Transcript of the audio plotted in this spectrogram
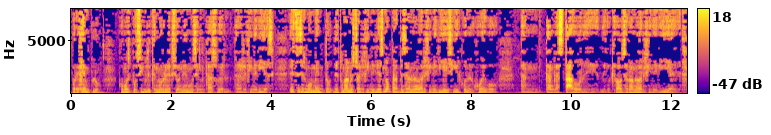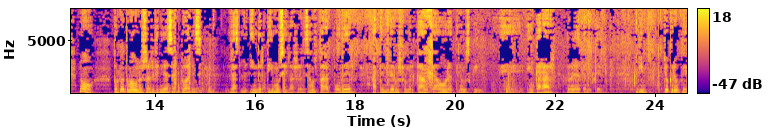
Por ejemplo, ¿cómo es posible que no reaccionemos en el caso de, las refinerías? Este es el momento de tomar nuestras refinerías, no para pensar en una nueva refinería y seguir con el juego tan, tan gastado de, que vamos a hacer una nueva refinería. No, ¿Por qué no tomamos nuestras refinerías actuales, las invertimos y las realizamos para poder atender nuestro mercado que ahora tenemos que eh, encarar de una manera tan urgente? En fin, yo creo que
